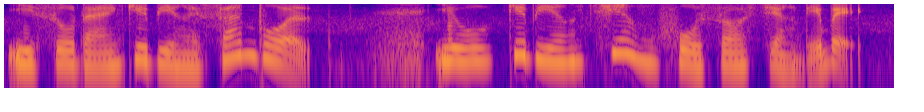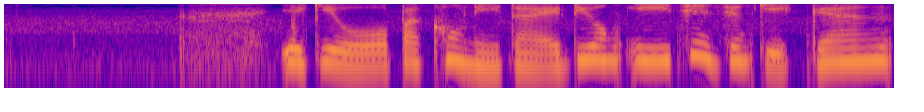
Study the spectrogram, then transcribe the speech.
伊斯兰革命的产物，由革命政府所成立的。一九八零年代两伊战争期间，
